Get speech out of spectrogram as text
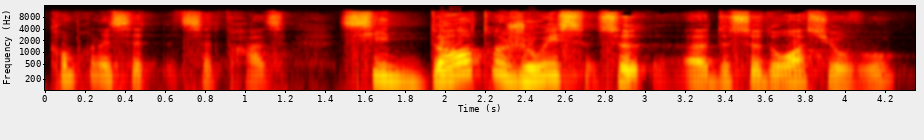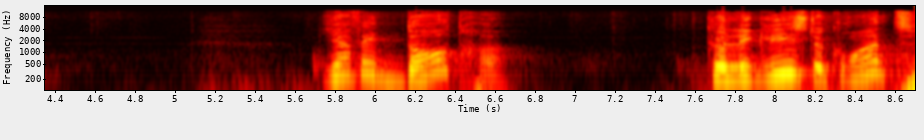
comprenez cette, phrase. Si d'autres jouissent euh, de ce droit sur vous, il y avait d'autres que l'Église de Corinthe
